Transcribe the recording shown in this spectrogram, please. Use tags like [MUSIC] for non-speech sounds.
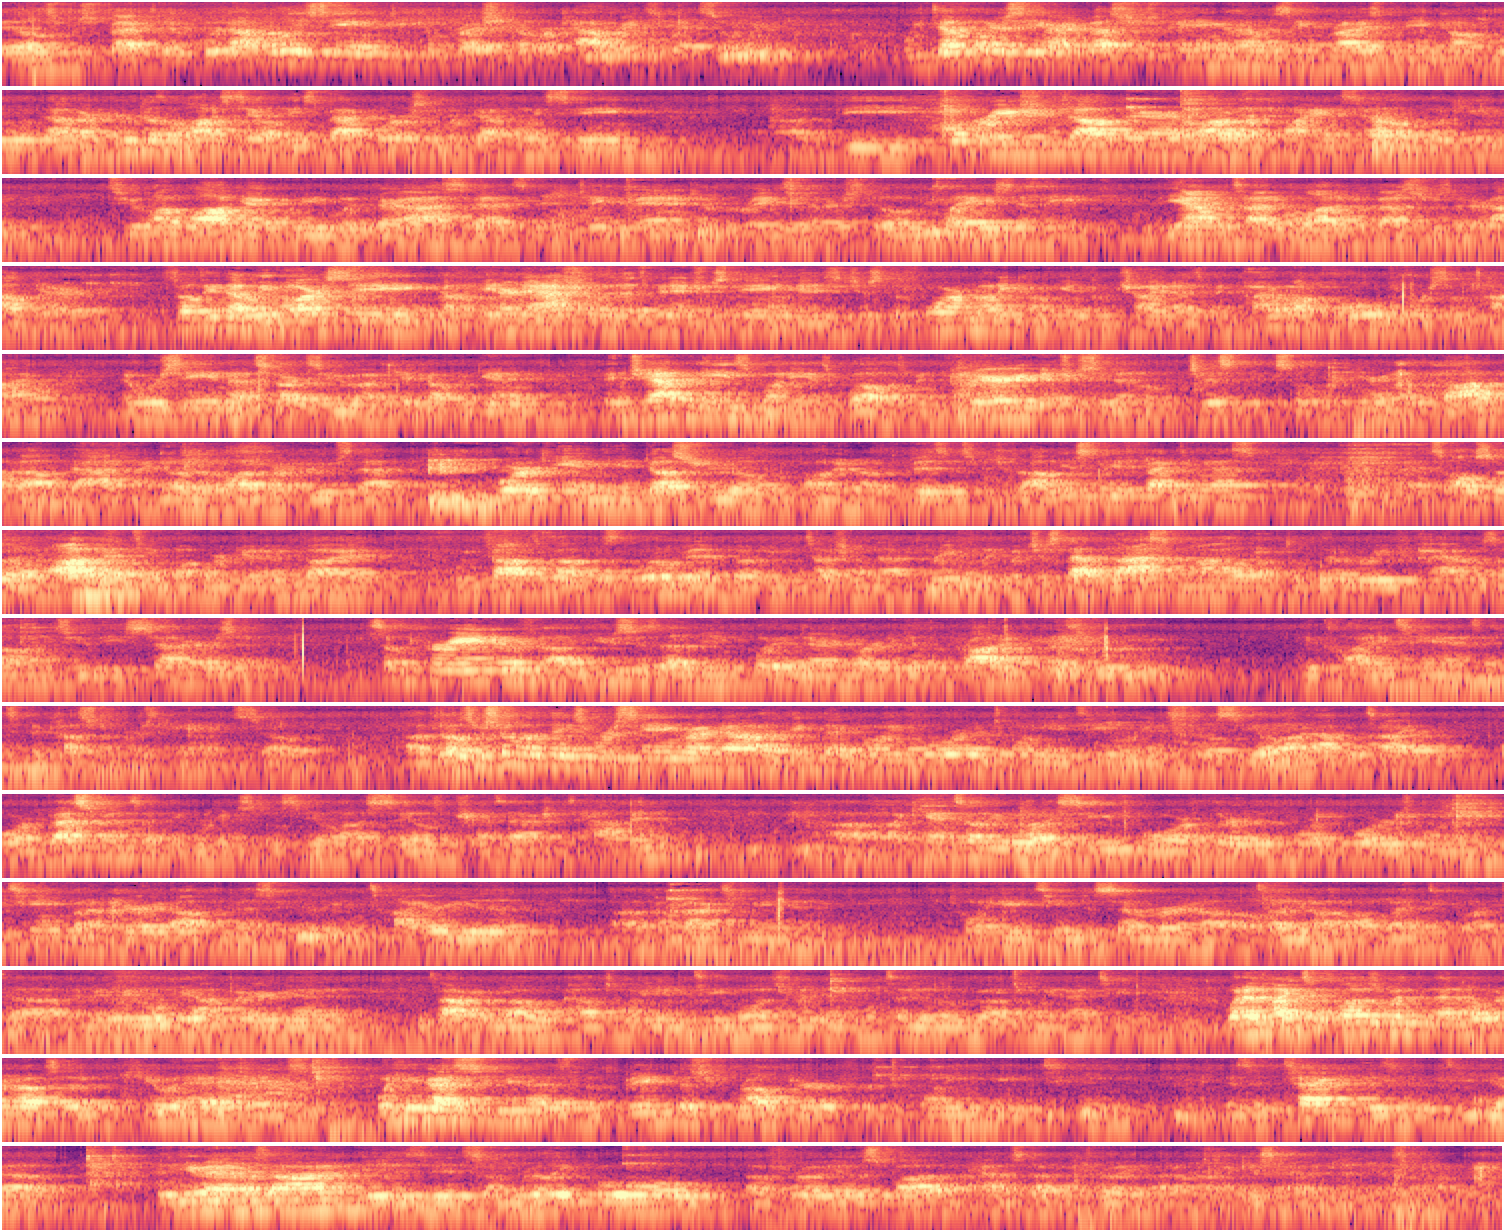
sales perspective, we're not really seeing a decompression of our cap rates yet. So we, we definitely are seeing our investors paying around the same price and being comfortable with that. Our group does a lot of sale leaseback work, so we're definitely seeing uh, the corporations out there and a lot of our clientele looking to unlock equity with their assets and take advantage of the rates that are still in place and the, the appetite of a lot of investors that are out there. Something that we are seeing uh, internationally that's been interesting foreign money coming in from China has been kind of on hold for some time, and we're seeing that start to uh, kick up again. And Japanese money as well has been very interested in logistics, so we're hearing a lot about that. And I know that a lot of our groups that [CLEARS THROAT] work in the industrial component of the business, which is obviously affecting us, it's also augmenting what we're doing by we talked about this a little bit, but we can touch on that briefly. But just that last mile of delivery from Amazon to these centers and some creative uh, uses that are being put in there in order to get the product into the, the client's hands, into the customer's hands. So uh, those are some of the things we're seeing right now. I think that going forward in 2018, we're going to still see a lot of appetite for investments. I think we're going to still see a lot of sales and transactions happen. Uh, I can't tell you what I see for third and fourth quarter 2018, but I'm very optimistic for the entire year. Uh, come back to me 2018 December, and I'll, I'll tell you how it all went. But uh, maybe we'll be out there again and talking about how 2018 was for and we'll tell you a little bit about 2019. What I'd like to close with and then open it up to Q&A is, what do you guys see as the big disruptor for 2018? Is it tech? Is it the, uh, the new Amazon? Is it some really cool uh, Froyo spot? I'm kind of stuck in Froyo. I don't know. I guess I haven't eaten yet, so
